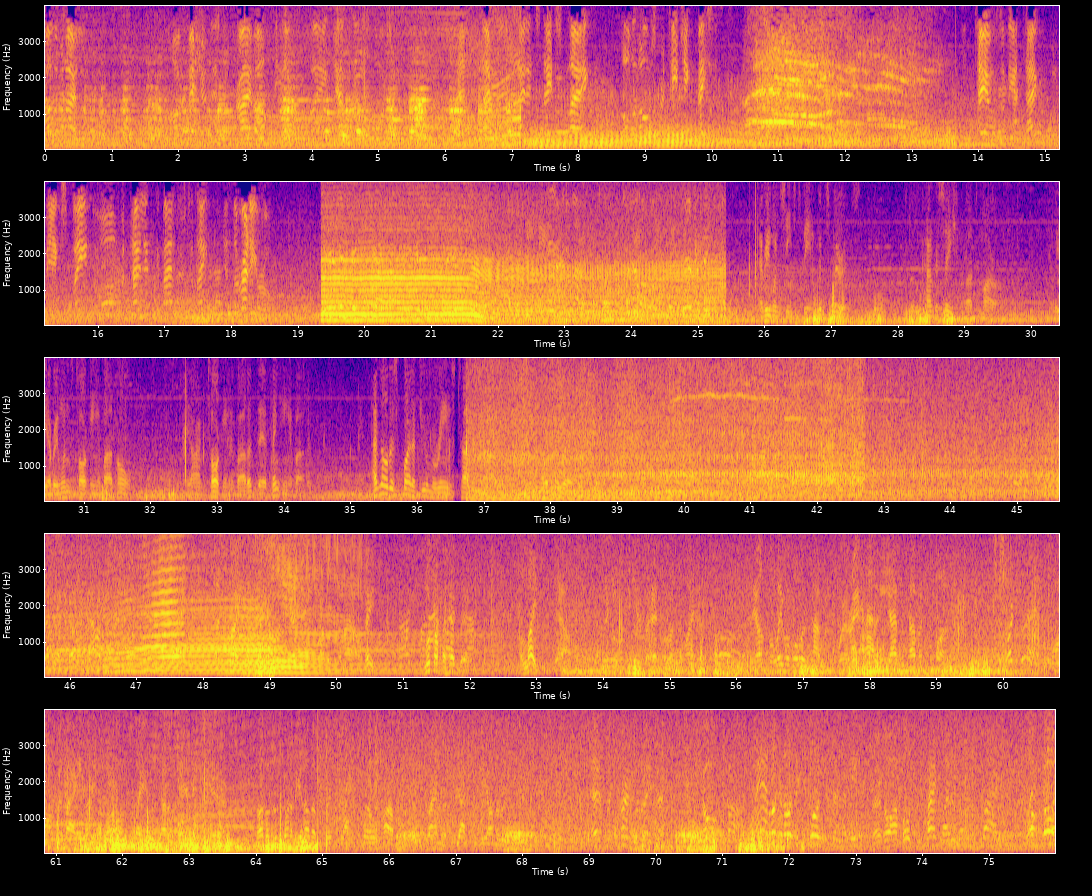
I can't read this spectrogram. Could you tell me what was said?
Solomon Island. Our mission is to drive out the occupying Japanese forces and plant the United States flag over those strategic bases. The details of the attack will be explained to all battalion commanders tonight in the ready room. Everyone seems to be in good spirits. A little conversation about tomorrow. Nearly everyone's talking about home. They aren't talking about it, they're thinking about it. I've noticed quite a few Marines topside leaning over the rail and thinking. Look up ahead there. A light. Yeah, it's the signal from the ship ahead for us to line up. The unbelievable has happened. We're in the Japs haven't spotted What's that? Oh, relax. That's one of our planes. Got us floating in the air. Brother, there's going to be another blitz like Pearl Harbor, this time the Japs will be on the receiver end. There's the curtain, Ranger. Showtime. Man, look at those explosions on the beach. There go our boats and tank lighters over the side. Let's go.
